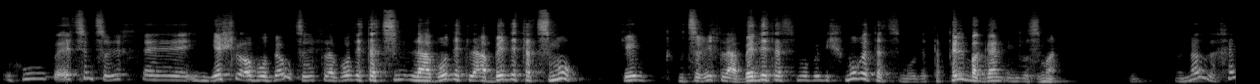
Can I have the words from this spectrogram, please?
הוא בעצם צריך, אה, אם יש לו עבודה, הוא צריך לעבוד את, עצ... לעבוד את, לאבד את עצמו, כן? הוא צריך לאבד את עצמו ולשמור את עצמו, לטפל בגן אין לו זמן. כן? אומר, לכן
